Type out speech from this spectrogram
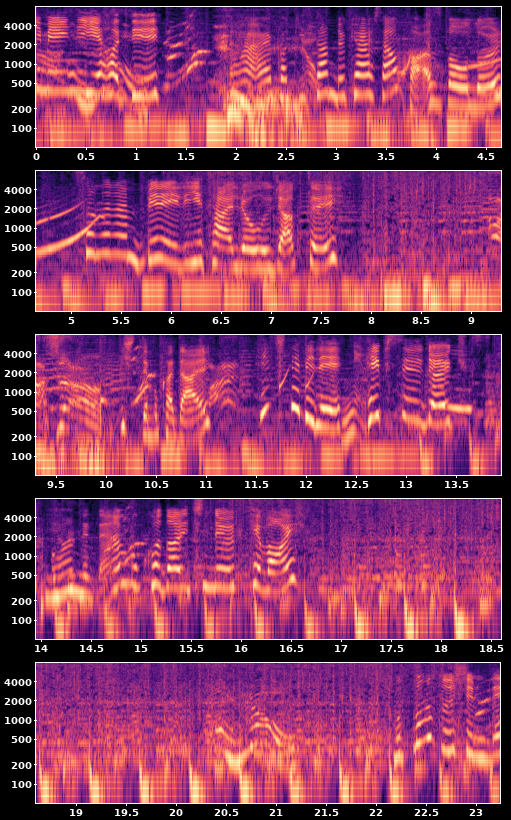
Yemeğini ye hadi. Eğer paketten dökersen fazla olur. Sanırım bir eli yeterli olacaktır. İşte bu kadar. Hiç de bile. Hepsini dök. Ya neden bu kadar içinde öfke var? Mutlu musun şimdi?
